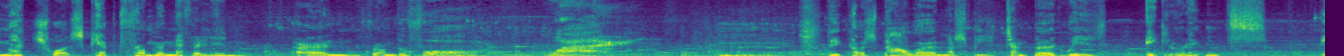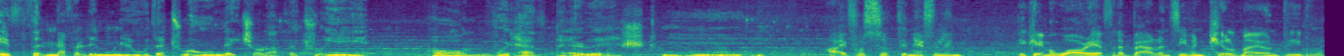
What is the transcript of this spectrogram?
Much was kept from the Nephilim and from the Fall. Why? Hmm. Because power must be tempered with ignorance. If the Nephilim knew the true nature of the tree, all would have perished. Hmm. I forsook the Nephilim, became a warrior for the balance, even killed my own people.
